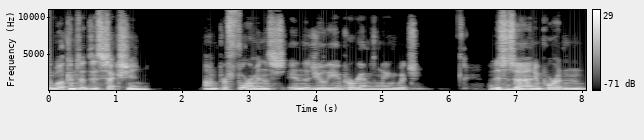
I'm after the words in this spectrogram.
welcome to this section on performance in the Julia programming language. This is an important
